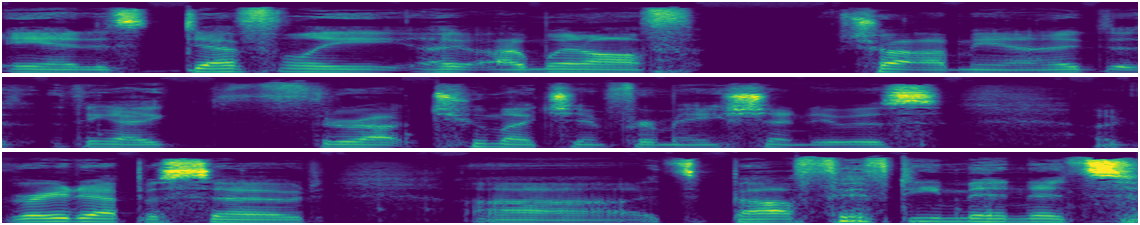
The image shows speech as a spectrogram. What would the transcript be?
And it's definitely, I, I went off. I mean, I think I threw out too much information. It was a great episode. Uh, it's about 50 minutes.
